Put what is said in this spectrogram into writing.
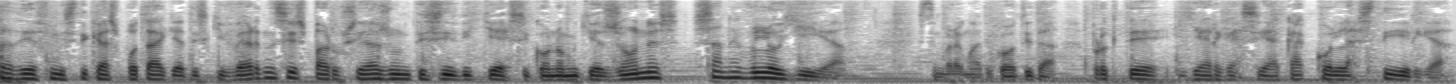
Τα διαφημιστικά σποτάκια της κυβέρνησης παρουσιάζουν τις ειδικές οικονομικές ζώνες σαν ευλογία στην πραγματικότητα πρόκειται για εργασιακά κολαστήρια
